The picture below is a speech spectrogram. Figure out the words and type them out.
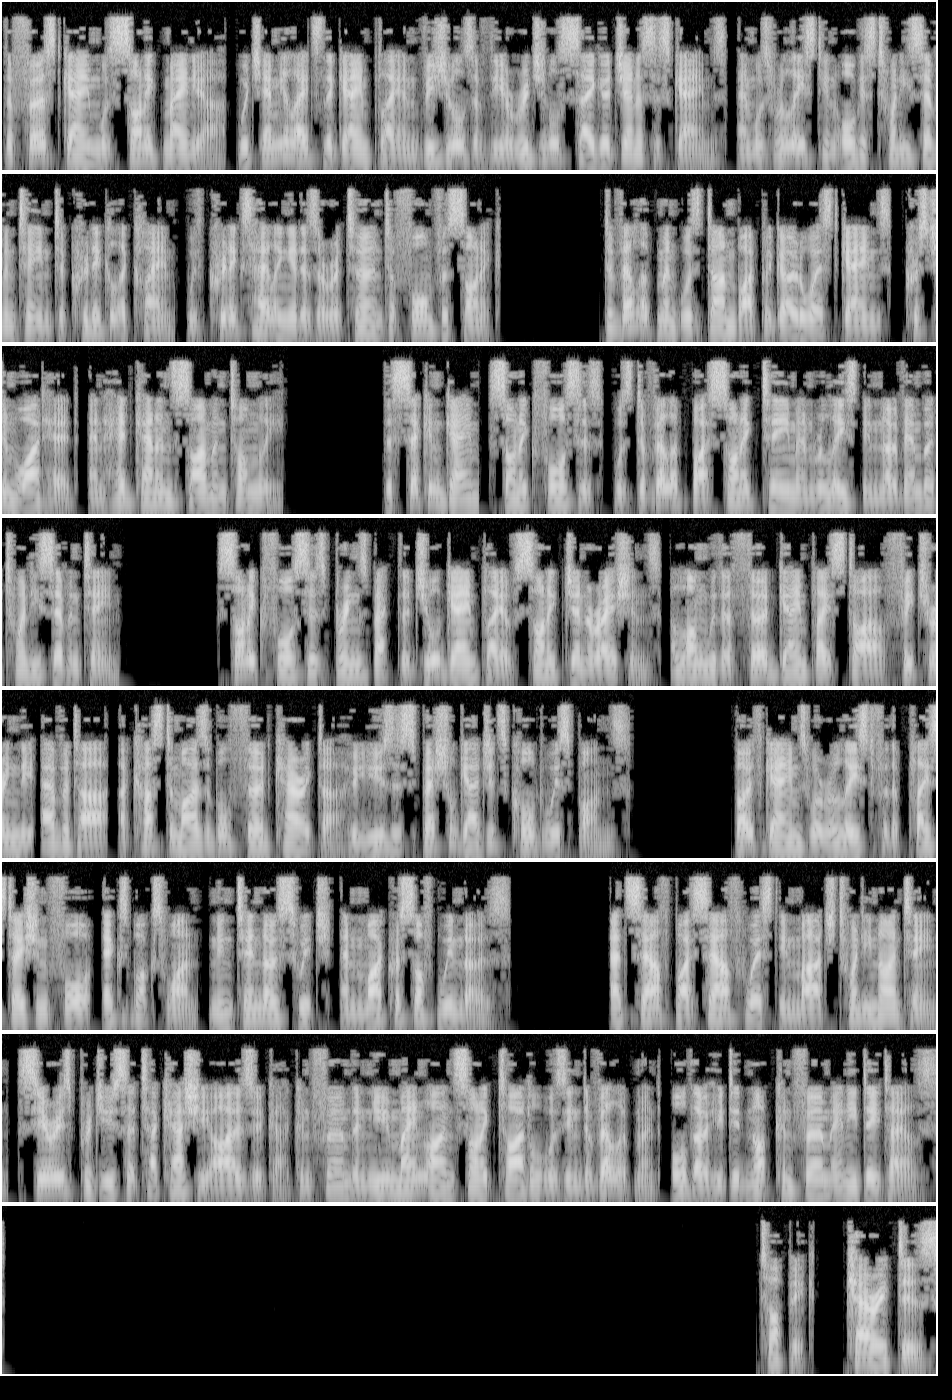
The first game was Sonic Mania, which emulates the gameplay and visuals of the original Sega Genesis games, and was released in August 2017 to critical acclaim, with critics hailing it as a return to form for Sonic. Development was done by Pagoda West Games, Christian Whitehead, and Headcannon's Simon Thomley. The second game, Sonic Forces, was developed by Sonic Team and released in November 2017. Sonic Forces brings back the dual gameplay of Sonic Generations, along with a third gameplay style featuring the Avatar, a customizable third character who uses special gadgets called Wispons. Both games were released for the PlayStation 4, Xbox One, Nintendo Switch, and Microsoft Windows. At South by Southwest in March 2019, series producer Takashi Iizuka confirmed a new mainline Sonic title was in development, although he did not confirm any details. Topic: Characters.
